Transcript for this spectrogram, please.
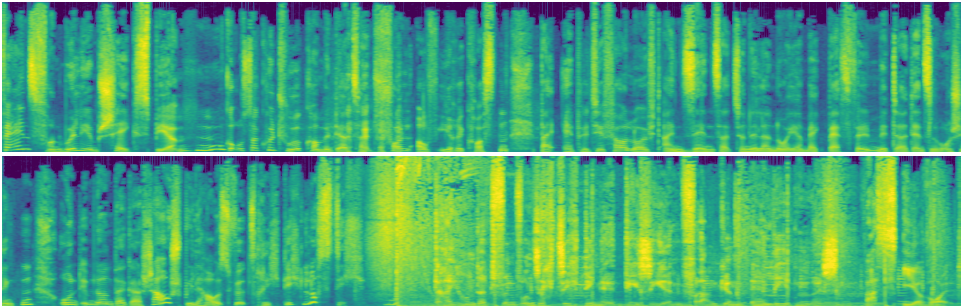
Fans von William Shakespeare, hm, großer Kultur, kommen derzeit voll auf ihre Kosten. Bei Apple TV läuft ein sensationeller neuer Macbeth-Film mit der Denzel Washington und im Nürnberger Schauspielhaus wird's richtig lustig. 365 Dinge, die Sie in Franken erleben müssen. Was ihr wollt,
